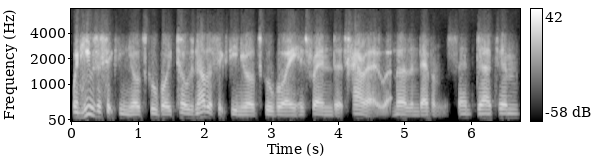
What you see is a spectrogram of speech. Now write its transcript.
when he was a 16 year old schoolboy, told another 16 year old schoolboy, his friend at Harrow, Murland Evans, said uh, to him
